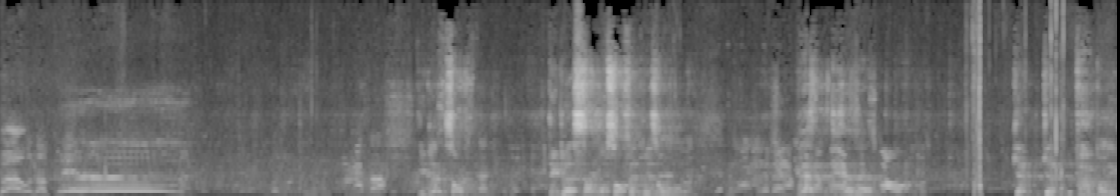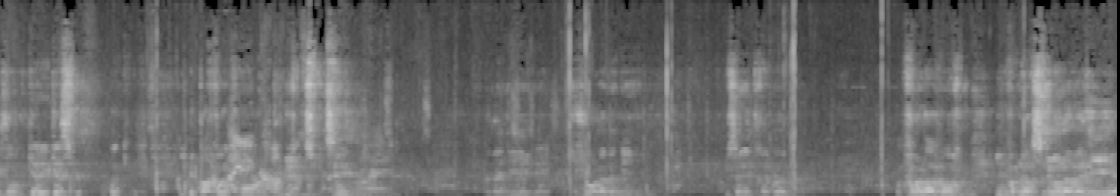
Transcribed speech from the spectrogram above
Bah, on là. Des glaces 100, des glaces 100% faites maison. Glace artisanale. Quel, quel, par exemple, quelle est les parfums qui ont le plus de succès La vanille, toujours la vanille. En plus, elle est très bonne. Voilà, bon, une valeur sur la vanille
